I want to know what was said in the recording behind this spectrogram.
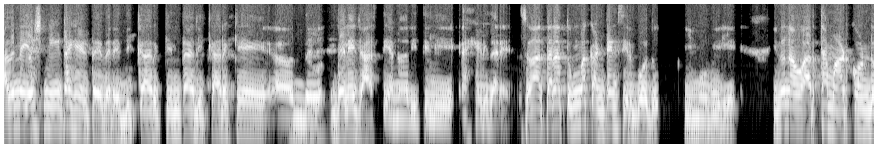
ಅದನ್ನ ಎಷ್ಟ್ ನೀಟಾಗಿ ಹೇಳ್ತಾ ಇದ್ದಾರೆ? ಧಿಕ್ಕಾರಕ್ಕಿಂತ ಅಧಿಕಾರಕ್ಕೆ ಒಂದು ಬೆಲೆ ಜಾಸ್ತಿ ಅನ್ನೋ ರೀತಿಲಿ ಹೇಳಿದ್ದಾರೆ. ಸೊ ಆತರ ತುಂಬಾ ಕಂಟೆಂಟ್ಸ್ ಇರ್ಬೋದು ಈ ಮೂವಿಲಿ ಇನ್ನು ನಾವು ಅರ್ಥ ಮಾಡ್ಕೊಂಡು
